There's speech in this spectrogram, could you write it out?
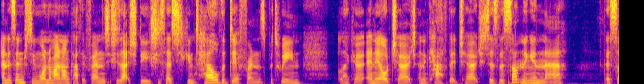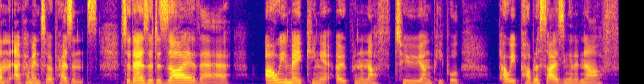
And it's interesting, one of my non Catholic friends, she's actually, she says she can tell the difference between like a, any old church and a Catholic church. She says there's something in there. There's something, I come into a presence. So there's a desire there. Are we making it open enough to young people? Are we publicising it enough?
